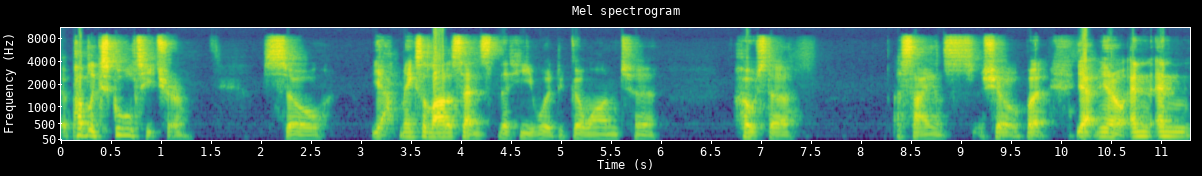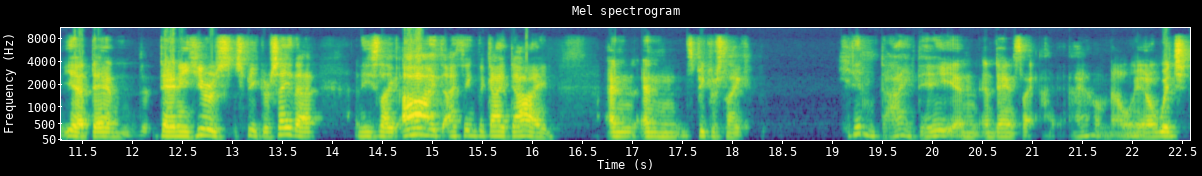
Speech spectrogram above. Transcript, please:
a public school teacher. So, yeah, makes a lot of sense that he would go on to host a a science show. But yeah, you know, and and yeah, Dan Danny hears speaker say that, and he's like, "Oh, I, I think the guy died," and and speaker's like, "He didn't die, did he?" And and Danny's like, "I, I don't know," you know, which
